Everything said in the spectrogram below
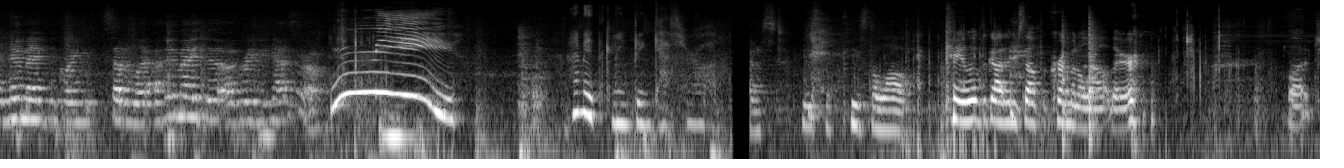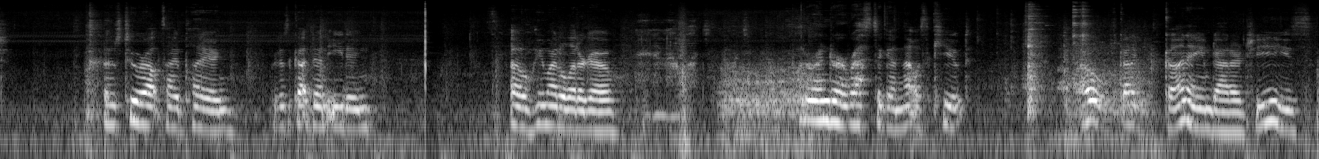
And who made the green seven layer? Who made the uh, green bean casserole? Me. I made the green bean casserole. Best. He's the, he's the law. Caleb's got himself a criminal out there. Watch. Those two are outside playing. We just got done eating. Oh, he might have let her go. Put her under arrest again. That was cute. Oh, she's got a gun aimed at her. Jeez.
